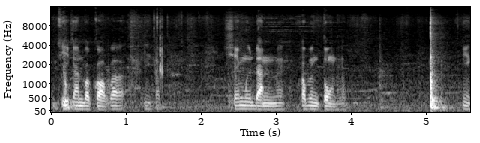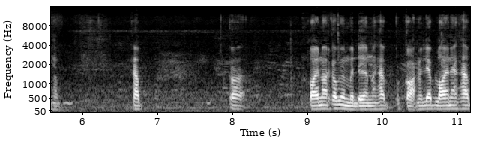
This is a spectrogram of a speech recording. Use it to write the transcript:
วิธีการประกอบก็นี่ครับ ใช้มือดันนะเข้าไปตรงนะครับ นี่ครับครับ ก็ร้อยน็อตก็เป็นเหมือนเดิมนะครับ ประกอบให้เรียบร้อยนะครับ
